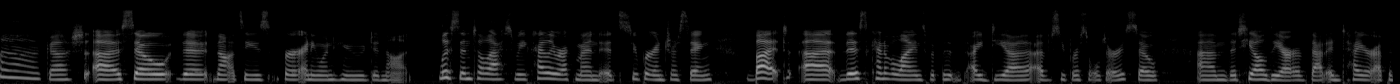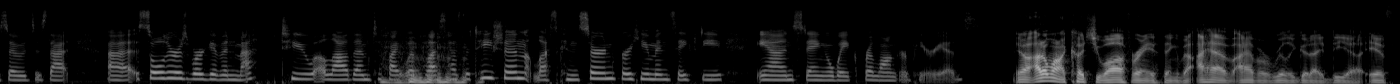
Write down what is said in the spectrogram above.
Oh gosh. Uh, so the Nazis, for anyone who did not listen to last week, highly recommend. It's super interesting. But uh, this kind of aligns with the idea of super soldiers. So um, the TLDR of that entire episodes is that uh, soldiers were given meth to allow them to fight with less hesitation, less concern for human safety, and staying awake for longer periods. you know, I don't want to cut you off or anything, but I have I have a really good idea. If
